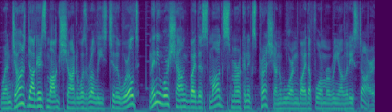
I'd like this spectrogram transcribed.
When Josh Duggar's mugshot was released to the world, many were shocked by the smug smirking expression worn by the former reality star,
